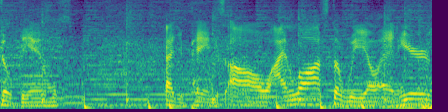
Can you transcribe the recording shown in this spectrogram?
Filthy animals. Imagine pain is, oh, I lost the wheel, and here's...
